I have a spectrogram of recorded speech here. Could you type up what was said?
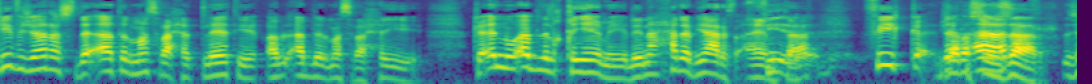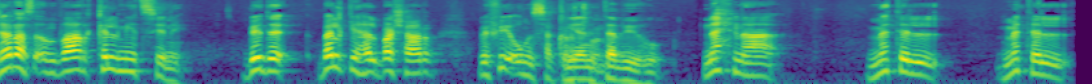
كيف جرس دقات المسرح الثلاثه قبل قبل المسرحية؟ كأنه قبل القيامة اللي حدا بيعرف ايمتى في, جرس إنذار. جرس إنذار كل 100 سنة. بدأ بلكي هالبشر بفيقوا من سكرتهم. ينتبهوا. نحن مثل مثل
